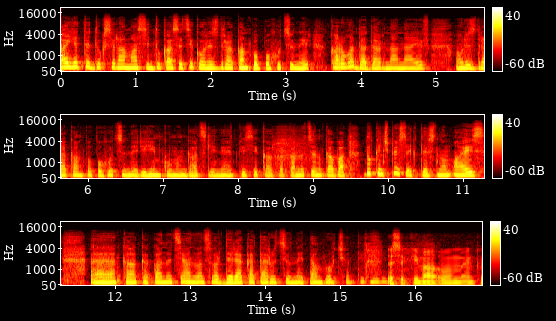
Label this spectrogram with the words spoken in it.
Այ եթե դուք սրա մասին դուք ասեցիք օրենսդրական փոփոխություններ, կարող է դա դառնա նաև օրենսդրական փոփոխությունների հիմքում ընկած լինի այդպիսի քաղաքականություն կապա։ Դուք ինչպես եք տեսնում այս քաղաքականության ոնց որ դերակատարությունն այդ ամբողջ խնդիրների։ Տեսեք, հիմա մենք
